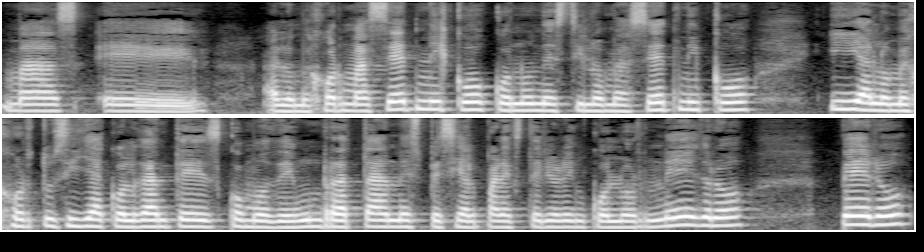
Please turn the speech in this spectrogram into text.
más, eh, a lo mejor más étnico, con un estilo más étnico, y a lo mejor tu silla colgante es como de un ratán especial para exterior en color negro, pero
